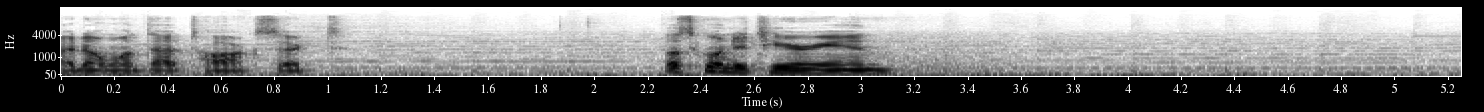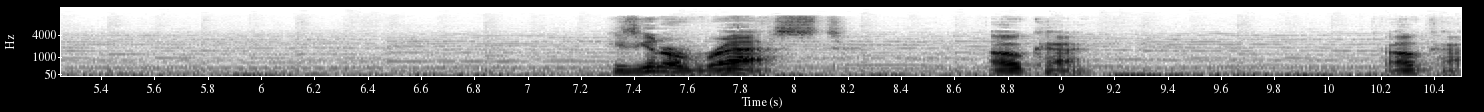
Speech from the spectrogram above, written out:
I don't want that Toxic. Let's go into Tyrion. He's gonna rest. Okay. Okay.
